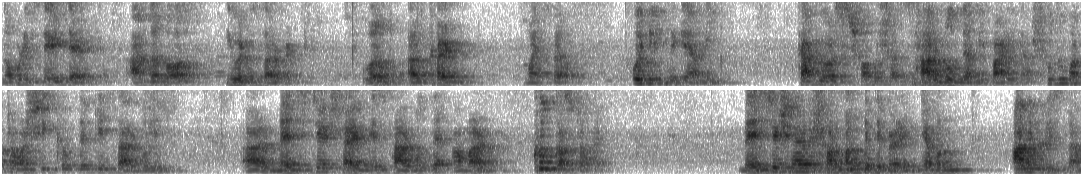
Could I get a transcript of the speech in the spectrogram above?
Nobody said that. I'm the boss, you are the servant. Well, I'll cut myself. ওই দিন থেকে আমি কাকে ওর সহসা স্যার বলতে আমি পারি না শুধুমাত্র আমার শিক্ষকদেরকেই স্যার বলি আর ম্যাজিস্ট্রেট সাহেবকে স্যার বলতে আমার খুব কষ্ট হয় ম্যাজিস্ট্রেট সাহেব সম্মান পেতে পারে যেমন Aminul Islam,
